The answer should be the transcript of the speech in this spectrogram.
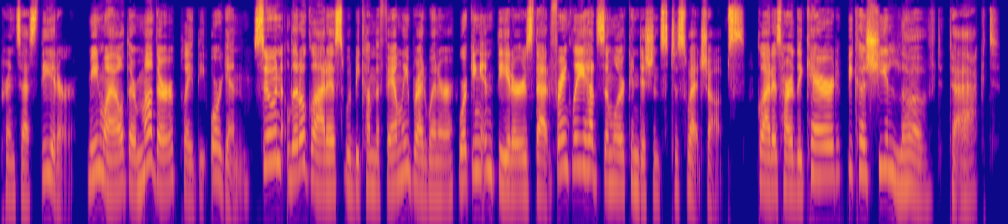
Princess Theatre. Meanwhile, their mother played the organ. Soon, little Gladys would become the family breadwinner, working in theaters that frankly had similar conditions to sweatshops. Gladys hardly cared because she loved to act.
